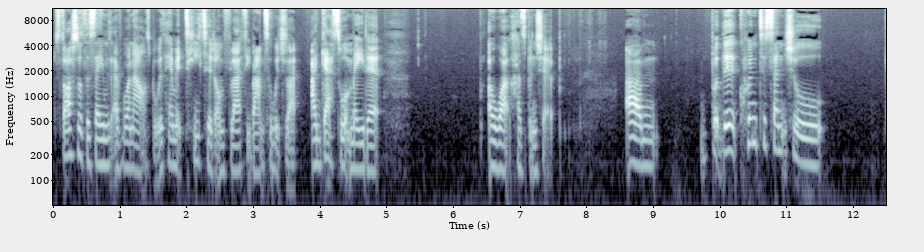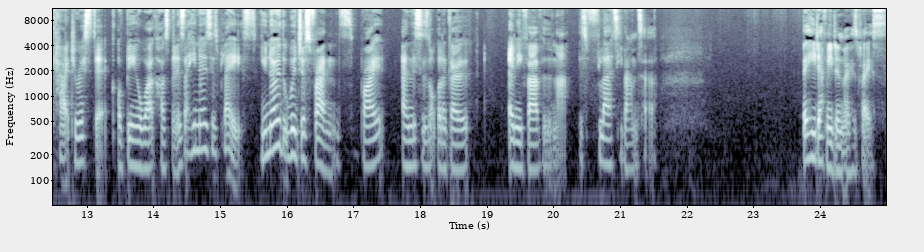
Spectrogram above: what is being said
started off the same as everyone else, but with him it teetered on flirty banter, which is, I, guess, what made it a work husbandship. Um, but the quintessential characteristic of being a work husband is that he knows his place. You know that we're just friends, right? And this is not going to go any further than that. It's flirty banter. But he definitely didn't know his place.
